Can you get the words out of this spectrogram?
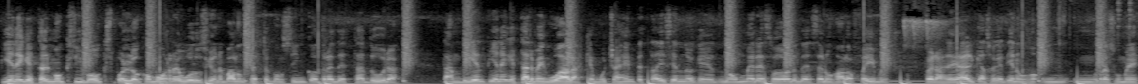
Tiene que estar Moxie Box por lo como revoluciona el baloncesto con 5'3 de estatura. También tiene que estar Ben Wallace, que mucha gente está diciendo que no es un merecedor de ser un Hall of Famer, pero realidad el caso es que tiene un, un- resumen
